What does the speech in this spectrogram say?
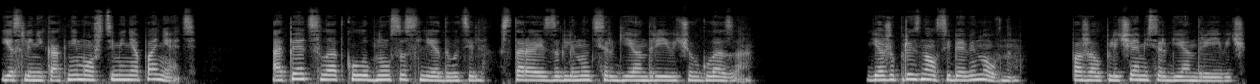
если никак не можете меня понять». Опять сладко улыбнулся следователь, стараясь заглянуть Сергею Андреевичу в глаза. «Я же признал себя виновным», — пожал плечами Сергей Андреевич.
